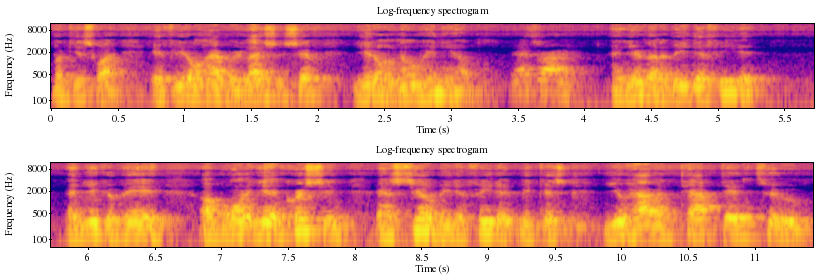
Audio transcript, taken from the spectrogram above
But guess what? If you don't have a relationship, you don't know any of them That's right. And you're going to be defeated. And you could be a born again Christian and still be defeated because you haven't tapped into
